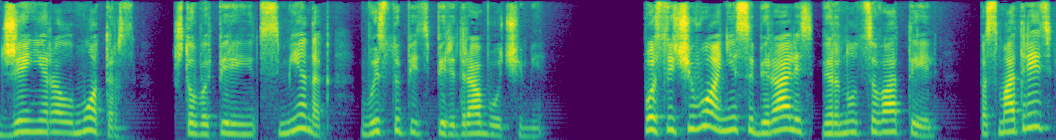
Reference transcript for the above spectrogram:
General Motors, чтобы в пересменок выступить перед рабочими. После чего они собирались вернуться в отель, посмотреть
